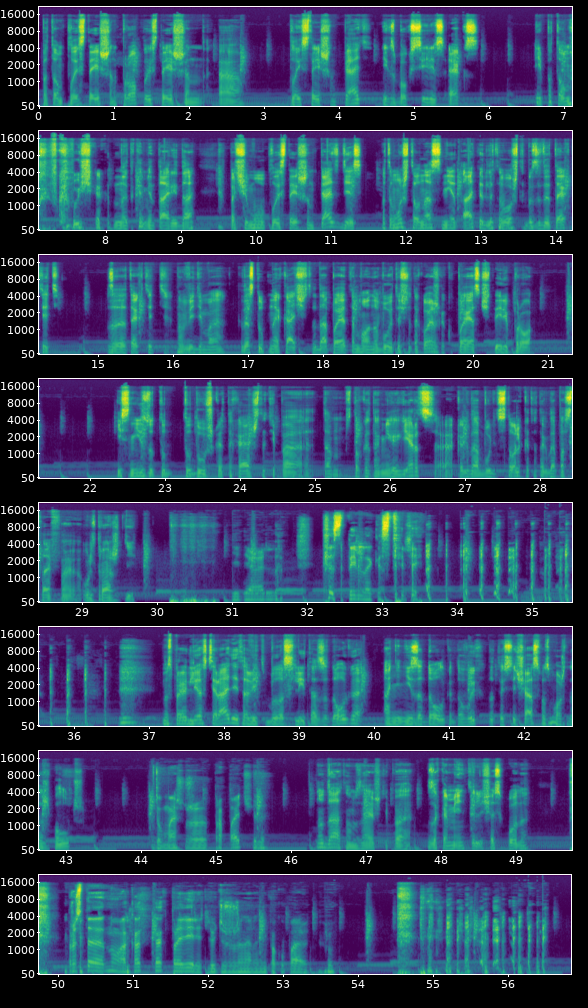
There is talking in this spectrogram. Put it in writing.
потом PlayStation Pro, PlayStation, а, PlayStation 5, Xbox Series X, и потом в кавычках, ну это комментарий, да, почему PlayStation 5 здесь? Потому что у нас нет API для того, чтобы задетектить задетектить, ну, видимо, доступное качество, да, поэтому оно будет точно такое же, как у PS4 Pro. И снизу тут тудушка такая, что типа там столько-то мегагерц, а когда будет столько-то, тогда поставь э, Ultra HD. Гениально. Костыль на костыле. Но справедливости ради, это ведь было слито задолго, а не незадолго до выхода, то есть сейчас, возможно, даже получше. Думаешь, уже пропатчили? Ну да, там, знаешь, типа, закомментили часть кода. Просто, ну, а как, как проверить? Люди же уже, наверное, не покупают игру.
